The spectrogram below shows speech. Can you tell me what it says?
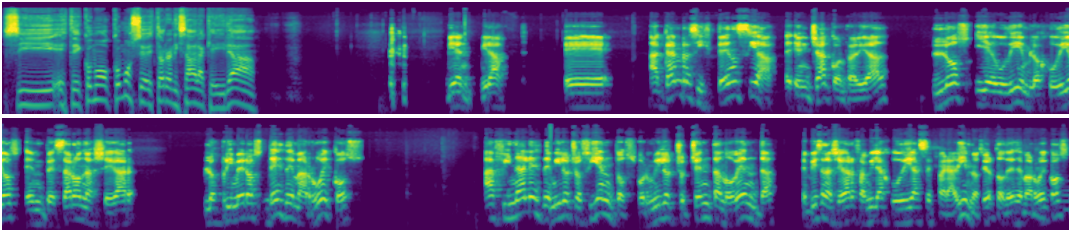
si, este, cómo, cómo se está organizada la Keilah. Bien, mirá, eh, acá en Resistencia, en Chaco en realidad, los Yehudim, los judíos, empezaron a llegar los primeros desde Marruecos a finales de 1800, por 1880-90, empiezan a llegar familias judías sefaradim, ¿no es cierto? Desde Marruecos,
